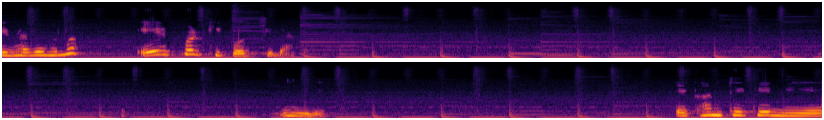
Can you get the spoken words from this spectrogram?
এইভাবে হলো। এরপর কি করছি দেখো। এখান থেকে নিয়ে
